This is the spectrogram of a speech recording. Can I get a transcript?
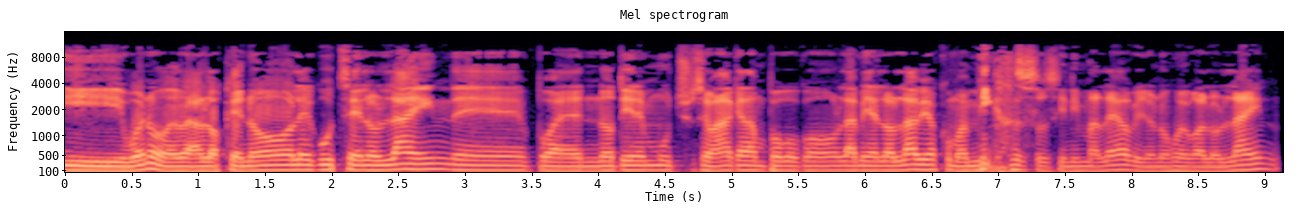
Y bueno, a los que no les guste el online, eh, pues no tienen mucho, se van a quedar un poco con la miel en los labios, como en mi caso, sin ir más lejos, que yo no juego al online.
